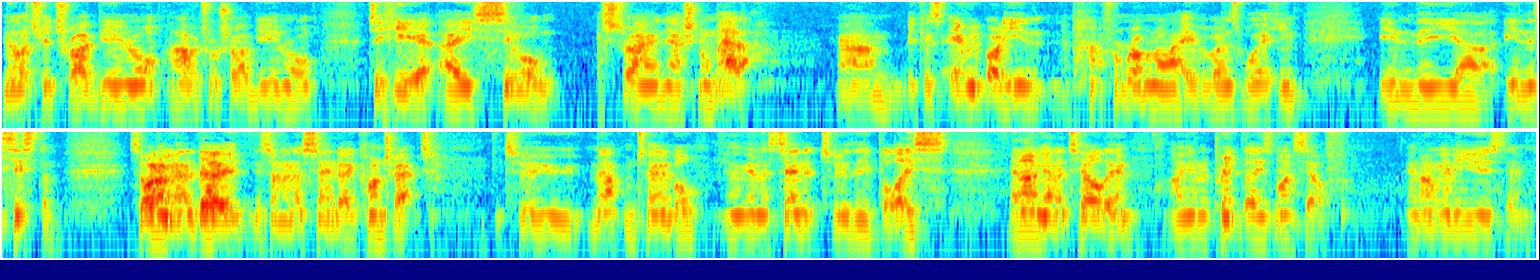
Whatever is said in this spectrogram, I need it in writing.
military tribunal, arbitral tribunal, to hear a civil Australian national matter. Um, because everybody, in, apart from Rob and I, everyone's working in the, uh, in the system. So what I'm going to do is I'm going to send a contract to Malcolm Turnbull, I'm going to send it to the police, and I'm going to tell them I'm going to print these myself, and I'm going to use them.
